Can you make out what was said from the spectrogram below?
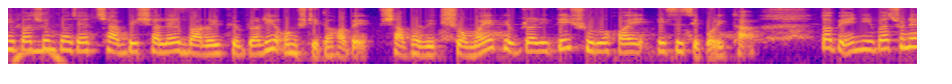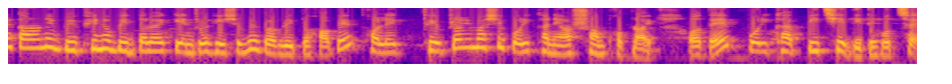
নির্বাচন দুই হাজার ছাব্বিশ সালের বারোই ফেব্রুয়ারি অনুষ্ঠিত হবে। স্বাভাবিক সময়ে ফেব্রুয়ারিতে শুরু হয় এসএসসি পরীক্ষা। তবে নির্বাচনের কারণে বিভিন্ন বিদ্যালয় কেন্দ্র হিসেবে ব্যবহৃত হবে, ফলে ফেব্রুয়ারি মাসে পরীক্ষা নেওয়া সম্ভব নয়। অতএব পরীক্ষা পিছিয়ে দিতে হচ্ছে।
